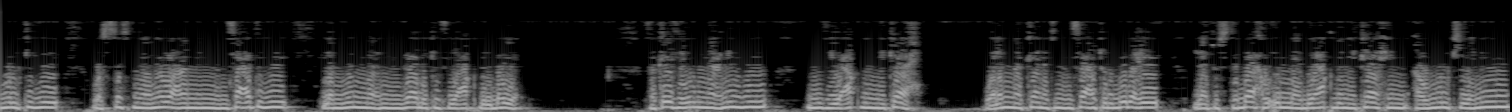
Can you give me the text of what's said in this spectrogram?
ملكه واستثنى نوعا من منفعته لم يمنع من ذلك في عقد البيع. فكيف يمنع منه؟ في عقد النكاح. ولما كانت منفعة البضع لا تستباح إلا بعقد نكاح أو ملك يمين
